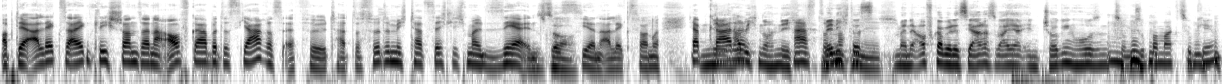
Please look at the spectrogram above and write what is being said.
ob der Alex eigentlich schon seine Aufgabe des Jahres erfüllt hat. Das würde mich tatsächlich mal sehr interessieren, Alexandre. Ich habe Nee, gerade. habe ich noch nicht. Hast du Wenn noch ich das, nicht. meine Aufgabe des Jahres war ja in Jogginghosen zum Supermarkt zu gehen.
